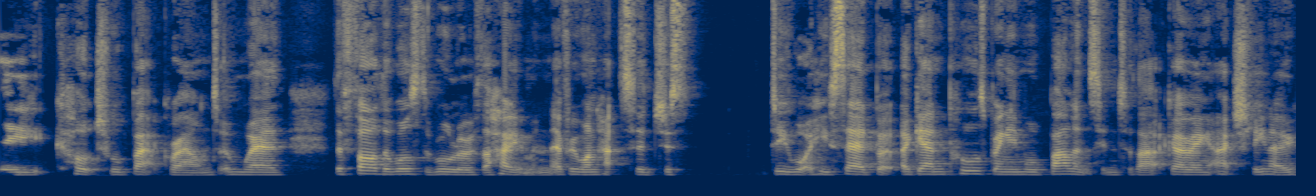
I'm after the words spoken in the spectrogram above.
the cultural background and where the father was the ruler of the home and everyone had to just do what he said. But again, Paul's bringing more balance into that, going, actually, you know,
